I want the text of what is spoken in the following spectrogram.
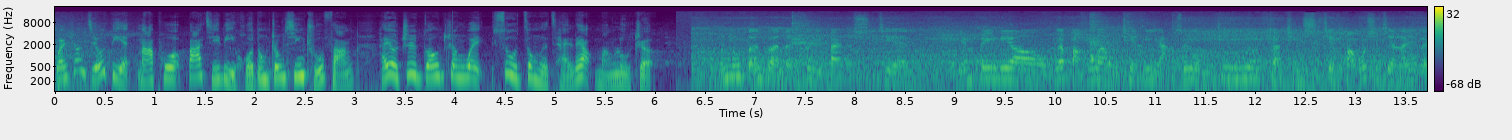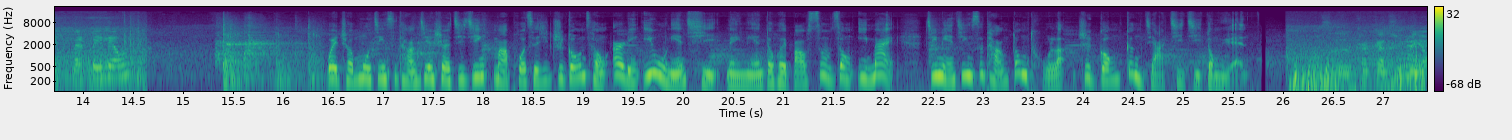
晚上九点，麻坡八吉里活动中心厨房，还有志工正为素粽的材料忙碌着。我们用短短的一个礼拜的时间，连备料要绑一万五千粒啊，所以我们就要抓紧时间，把握时间来来来备料。为筹募金丝堂建设基金，麻坡慈济志工从二零一五年起，每年都会包素粽义卖。今年金丝堂动土了，志工更加积极动员。是看看要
